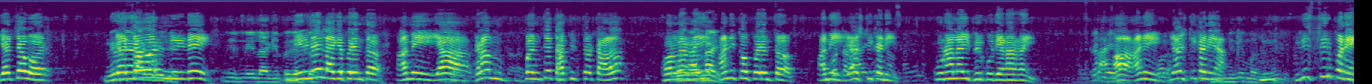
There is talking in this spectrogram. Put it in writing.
याच्यावर याच्यावर निर्णय निर्णय लागेपर्यंत. आम्ही या ग्रामपंचायत ऑफिसचं टाळं खोलणार नाही आणि तोपर्यंत आम्ही याच ठिकाणी कुणालाही फिरकू देणार नाही. हा आणि याच ठिकाणी ना, निश्चितपणे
